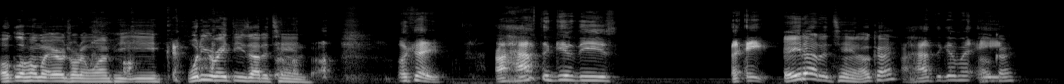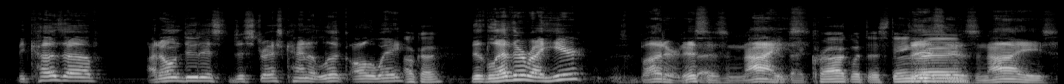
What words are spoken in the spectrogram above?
Oklahoma Air Jordan 1 PE. What do you rate these out of 10? Okay, I have to give these an eight. 8 out of 10. Okay. I have to give them an eight Okay. because of I don't do this distressed kind of look all the way. Okay. This leather right here is butter. This is nice. That croc with the stingray. This is nice.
